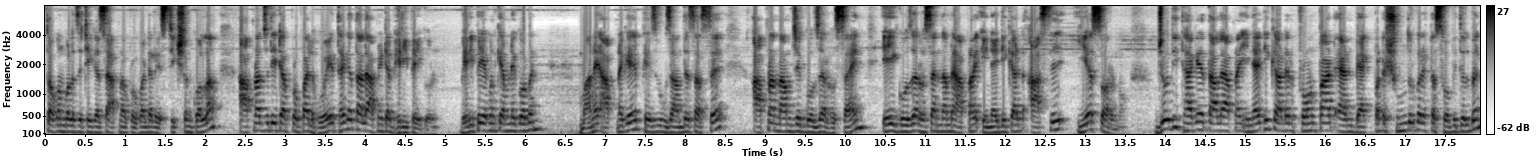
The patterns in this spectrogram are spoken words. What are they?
তখন বলে যে, ঠিক আছে, আপনার প্রোফাইলটা রেস্ট্রিকশন করলাম। আপনার যদি এটা প্রোফাইল হয়ে থাকে, তাহলে আপনি এটা ভেরিফাই করুন। ভেরিফাই এখন কেমনি করবেন? মানে আপনাকে ফেসবুক জানতে চাচ্ছে আপনার নাম যে গোলজার হোসাইন, এই গোলজার হোসাইন নামে আপনার এনআইডি কার্ড আছে ইয়েস অর নো যদি থাকে, তাহলে আপনার এনআইডি কার্ডের ফ্রন্ট পার্ট অ্যান্ড ব্যাক পার্টে সুন্দর করে একটা ছবি তুলবেন।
